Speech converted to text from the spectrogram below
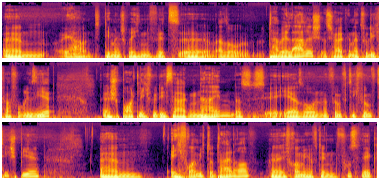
Ähm, ja, und dementsprechend wird äh, also tabellarisch ist Schalke natürlich favorisiert. Äh, sportlich würde ich sagen, nein. Das ist eher so ein 50-50-Spiel. Ähm, Ich freue mich total drauf. Äh, Ich freue mich auf den Fußweg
